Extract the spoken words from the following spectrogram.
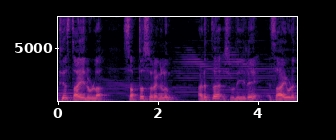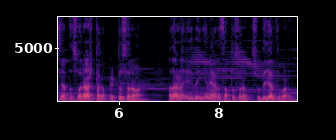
മധ്യസ്ഥായിലുള്ള സപ്തസ്വരങ്ങളും അടുത്ത ശ്രുതിയിലെ സായിയുടെ ചേർത്ത് സ്വരാഷ്ടകം എട്ട് സ്വരമാണ്. അതാണ് ഇത് ഇങ്ങനെയാണ് സപ്തസ്വരം ശ്രുതി ചേർത്ത് പാടുന്നത്.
